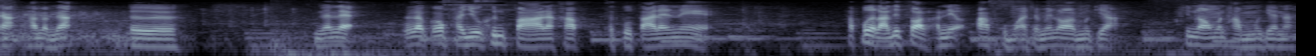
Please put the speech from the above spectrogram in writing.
นะทำแบบนี้เออ นั่นแหละ แล้วเราก็พายุขึ้นฟ้านะครับศัตรูตายแน่ๆถ้าเปิดร้านรีสอร์ทอันนี้อะผมอาจจะไม่รอดเมื่อกี้ที่น้องมันทำเมื่อกี้นะ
